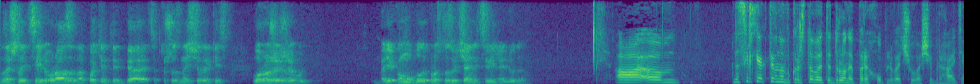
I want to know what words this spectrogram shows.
знайшли ціль, уразили, а потім тим піаряться, тому що знищили якийсь ворожий Жигуль, в якому були просто звичайні цивільні люди. А ем, наскільки активно використовуєте дрони-перехоплювачі у вашій бригаді?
